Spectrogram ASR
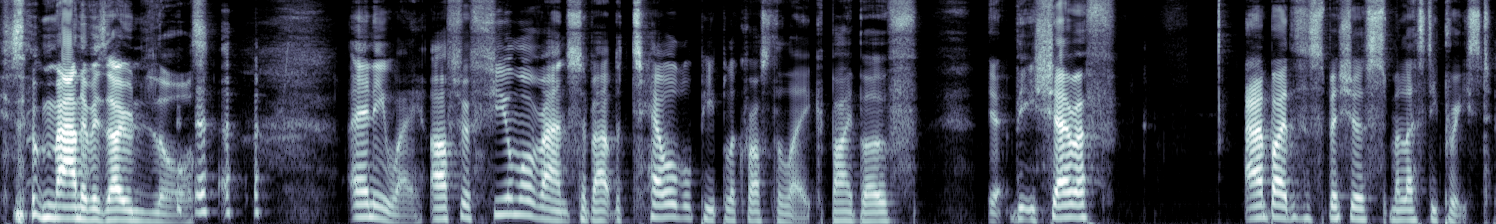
He's a man of his own laws. Anyway, after a few more rants about the terrible people across the lake by both Yeah. the sheriff and by the suspicious molesty priest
